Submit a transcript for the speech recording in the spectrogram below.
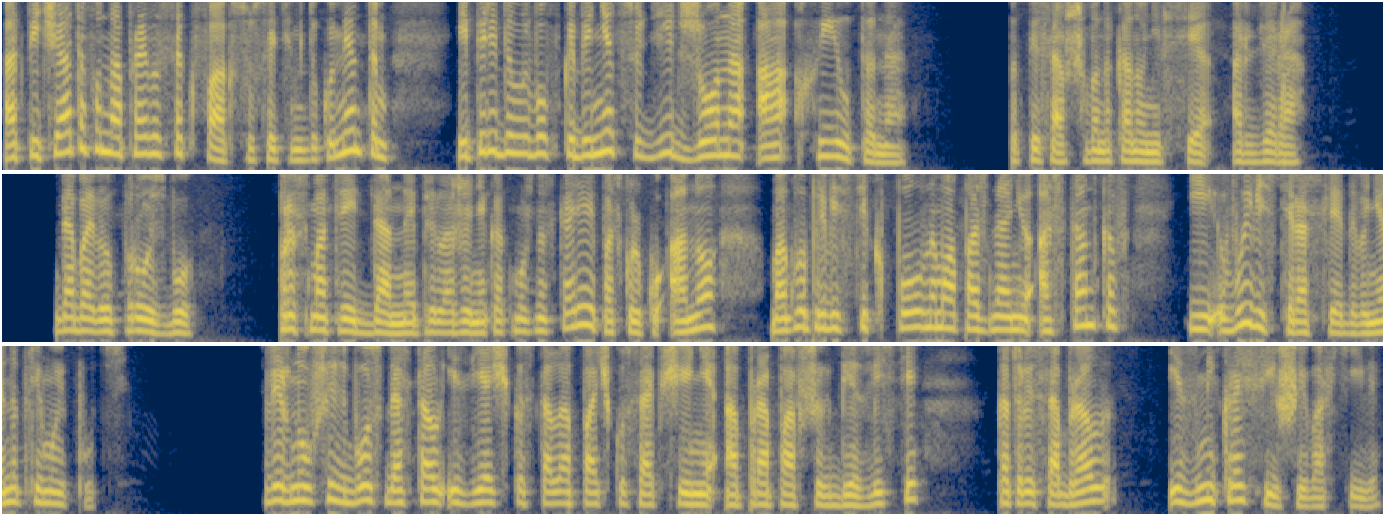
Отпечатав, он направился к факсу с этим документом и передал его в кабинет судьи Джона А. Хьютона, подписавшего накануне все ордера. Добавил просьбу просмотреть данное приложение как можно скорее, поскольку оно могло привести к полному опознанию останков и вывести расследование на прямой путь. Вернувшись, босс достал из ящика стола пачку сообщений о пропавших без вести, который собрал из микрофишей в архиве.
